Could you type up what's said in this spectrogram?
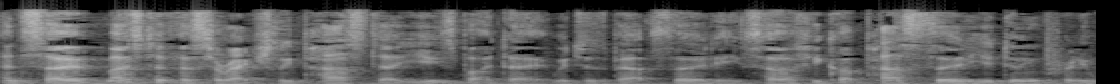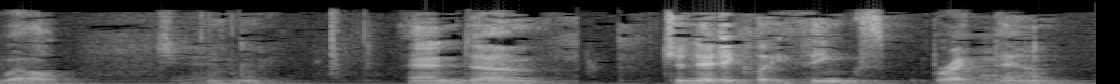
and so most of us are actually past our use by date which is about 30 so if you got past 30 you're doing pretty well genetically mm-hmm. and um, genetically things break down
